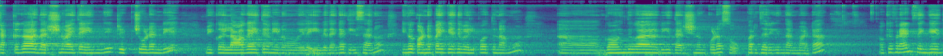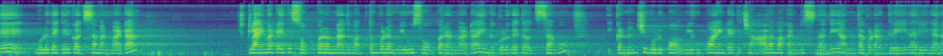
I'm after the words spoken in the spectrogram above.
చక్కగా దర్శనం అయితే అయింది. ట్రిప్ చూడండి. మీకు లాగ్ అయితే నేను ఈ విధంగా తీశాను. ఇంకా కొండపైకి అయితే వెళ్ళిపోతున్నాము. గోవిందు గారి దర్శనం కూడా సూపర్ జరిగిందనమాట. ఓకే ఫ్రెండ్స్ ఇంకైతే గుడి దగ్గరికి వచ్చామన్నమాట క్లైమేట్ అయితే సూపర్ ఉన్నది మొత్తం కూడా వ్యూ సూపర్ అనమాట. ఇంకా గుడికి అయితే వచ్చాము. ఇక్కడ నుంచి గుడి పా వ్యూ పాయింట్ అయితే చాలా బాగా కనిపిస్తున్నది అంతా కూడా గ్రీనరీగాన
